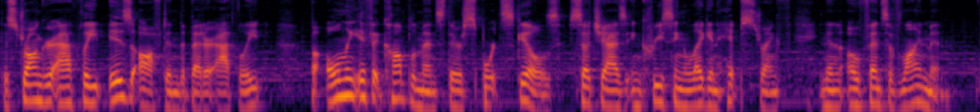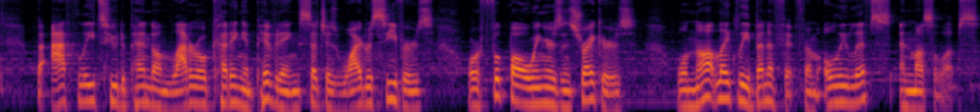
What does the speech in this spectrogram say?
The stronger athlete is often the better athlete, but only if it complements their sports skills, such as increasing leg and hip strength in an offensive lineman. But athletes who depend on lateral cutting and pivoting, such as wide receivers or football wingers and strikers, will not likely benefit from Oly lifts and muscle ups.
